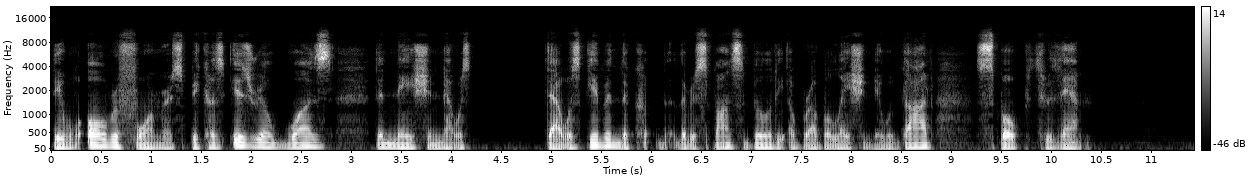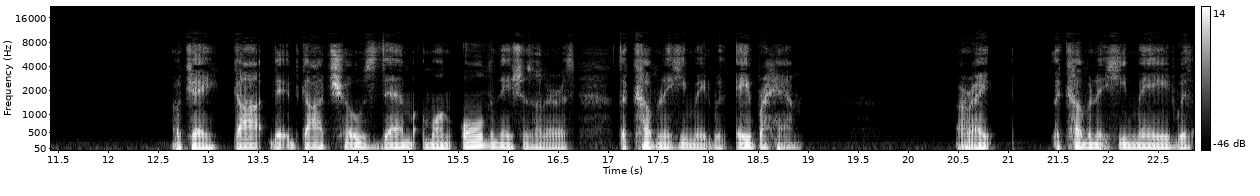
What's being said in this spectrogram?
They were all reformers because Israel was the nation that was that was given the the responsibility of revelation. It was God spoke through them. Okay, God God chose them among all the nations on earth. The covenant He made with Abraham all right. The covenant he made with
